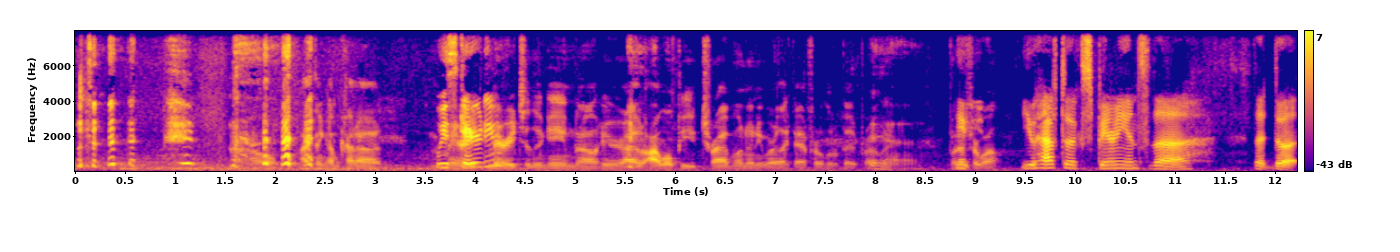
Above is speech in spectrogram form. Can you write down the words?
No, I think I'm kind of. We scared you? Married to the game now. Here, I, I won't be traveling anywhere like that for a little bit, probably. yeah. But You- after a while, You have to experience the. The, the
